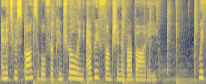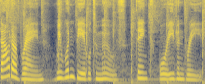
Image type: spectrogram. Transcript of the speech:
and it's responsible for controlling every function of our body. Without our brain, we wouldn't be able to move, think, or even breathe.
